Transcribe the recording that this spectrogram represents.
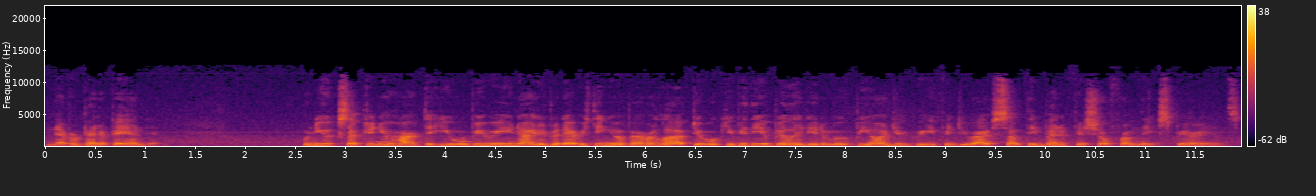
never been abandoned. When you accept in your heart that you will be reunited with everything you have ever loved, it will give you the ability to move beyond your grief and derive something beneficial from the experience.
